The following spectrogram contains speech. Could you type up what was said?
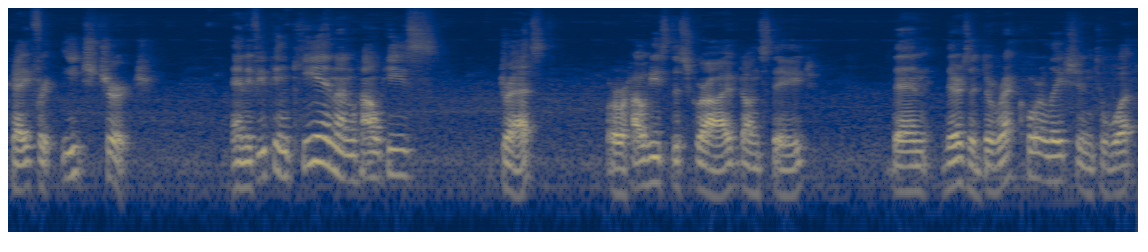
Okay? For each church. And if you can key in on how he's dressed or how he's described on stage, then there's a direct correlation to what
